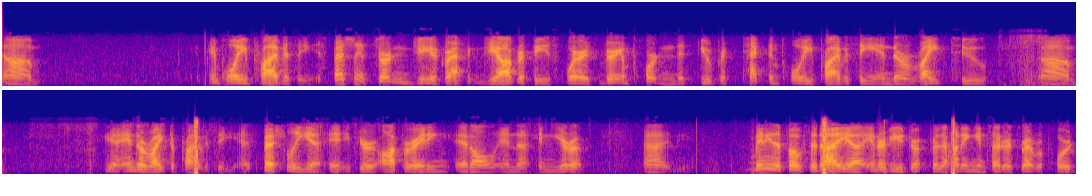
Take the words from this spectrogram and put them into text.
um, employee privacy, especially in certain geographic geographies where it's very important that you protect employee privacy and their right to um, yeah, and their right to privacy, especially uh, if you're operating at all in uh, in Europe. Uh, many of the folks that I uh, interviewed for the Hunting Insider Threat Report,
